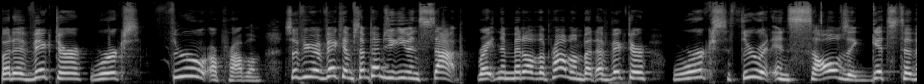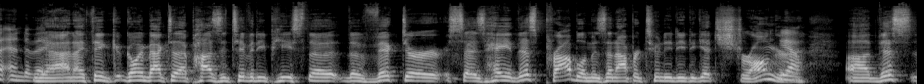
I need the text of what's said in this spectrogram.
but a victor works through a problem. So if you're a victim, sometimes you even stop right in the middle of the problem, but a victor works through it and solves it, gets to the end of it. Yeah, and I think going back to that positivity piece, the the victor says, "Hey, this problem is an opportunity to get stronger. Yeah. Uh, this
